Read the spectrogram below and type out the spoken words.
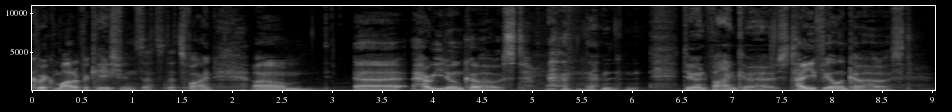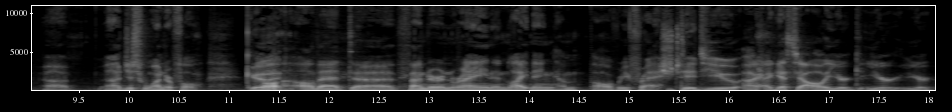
quick modifications. That's that's fine. Um, uh, how are you doing, co-host? doing fine, co-host. How you feeling, co-host? Uh, uh, just wonderful. Good. All, all that uh, thunder and rain and lightning, I'm all refreshed. Did you? I, I guess yeah. All your your your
